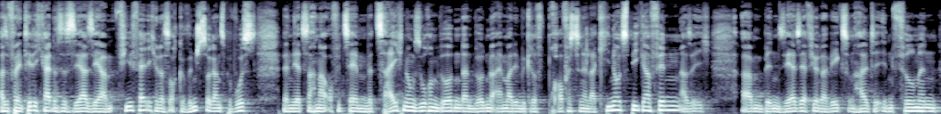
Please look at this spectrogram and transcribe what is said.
Also von den Tätigkeiten ist es sehr, sehr vielfältig und das ist auch gewünscht so ganz bewusst. Wenn wir jetzt nach einer offiziellen Bezeichnung suchen würden, dann würden wir einmal den Begriff professioneller Keynote Speaker finden. Also ich ähm, bin sehr, sehr viel unterwegs und halte in Firmen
